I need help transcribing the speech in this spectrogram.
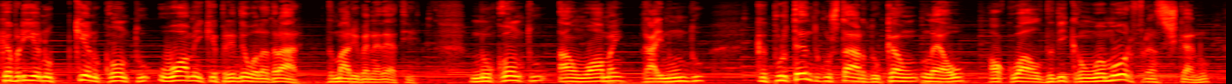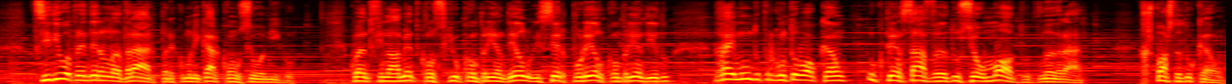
caberia no pequeno conto O Homem que Aprendeu a Ladrar, de Mário Benedetti. No conto há um homem, Raimundo, que, por tanto gostar do cão Léo, ao qual dedica um amor franciscano, decidiu aprender a ladrar para comunicar com o seu amigo. Quando finalmente conseguiu compreendê-lo e ser por ele compreendido, Raimundo perguntou ao cão o que pensava do seu modo de ladrar. Resposta do cão:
